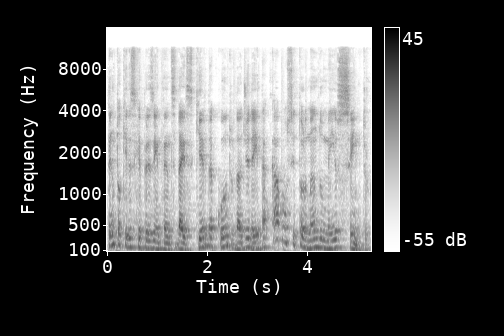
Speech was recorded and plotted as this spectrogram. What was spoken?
Tanto aqueles representantes da esquerda quanto da direita acabam se tornando meio centro.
